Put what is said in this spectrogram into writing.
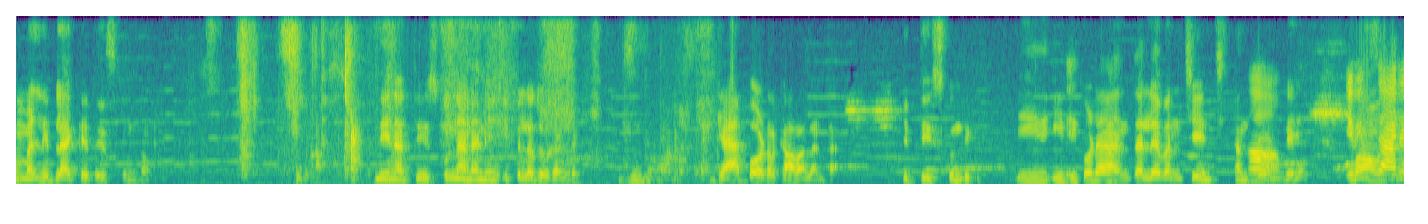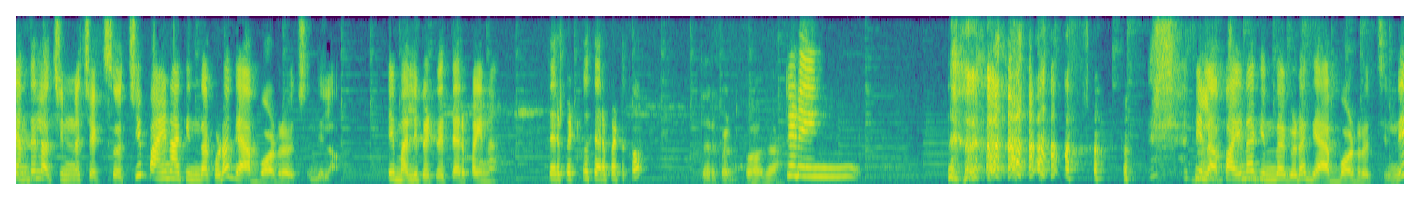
మళ్ళీ. బ్లాక్ తీసుకుంటాం నేను అది తీసుకున్నానని ఈ పిల్ల చూడండి. గ్యాప్ బార్డర్ కావాలంట. ఇది తీసుకుంది. ఇది కూడా అంత లెవెన్ చేంజ్ అంతే. అండి. ఇది అంతా ఇలా చిన్న చెక్స్ వచ్చి పైన కింద కూడా గ్యాప్ బార్డర్ వచ్చింది ఇలా. ఏ మళ్ళీ పెట్టే తెర పైన. తెర పెట్టుకో తెర పెట్టుకో. తెర పట్టుకోవాలా. ఇలా పైన కింద కూడా గ్యాప్ బార్డర్ వచ్చింది.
